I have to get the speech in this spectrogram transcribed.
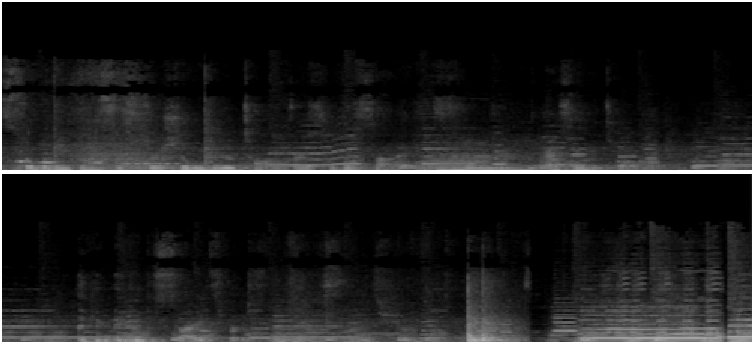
So what do you think, sister? Should we do the top first or the sides? Mm, I say the top. I think they do the sides first. Okay, the sides, sure.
